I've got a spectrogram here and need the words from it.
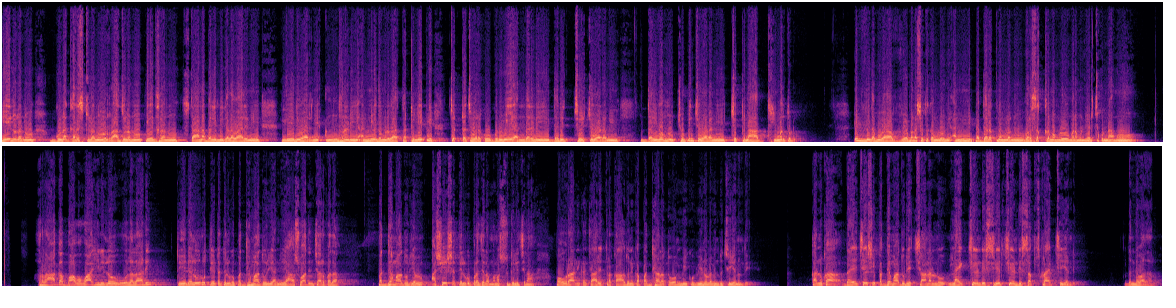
హీనులను గుణగరిష్ఠులను రాజులను పేదలను స్థానబలిమి గలవారిని లేనివారిని అందరినీ అన్ని విధములుగా తట్టిలేపి చిట్ట చివరకు గురువే అందరినీ దరి చేర్చువాడని దైవమును చూపించువాడని చెప్పిన ధీమంతుడు. ఈ విధముగా వేమన శతకంలోని అన్ని పద్యరత్నములను వరుస క్రమంలో మనము నేర్చుకున్నాము. రాగ భావవాహినిలో ఓలలాడి తేనెలూరు తేట తెలుగు పద్యమాధుర్యాన్ని ఆస్వాదించారు కదా. పద్యమాధుర్యం అశేష తెలుగు ప్రజల మనస్సు గెలిచిన పౌరాణిక చారిత్రక ఆధునిక పద్యాలతో మీకు వీణుల విందు చేయనుంది. కనుక దయచేసి పద్యమాధుర్య ఛానల్ను లైక్ చేయండి షేర్ చేయండి సబ్స్క్రైబ్ చేయండి. ధన్యవాదాలు.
